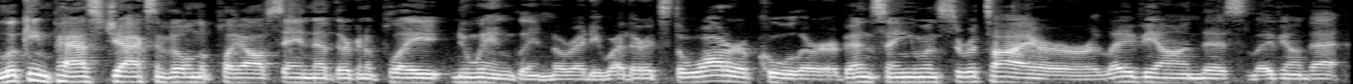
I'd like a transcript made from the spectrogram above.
looking past Jacksonville in the playoffs, saying that they're going to play New England already, whether it's the water cooler, or Ben saying he wants to retire, or Le'Veon this, Le'Veon that,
